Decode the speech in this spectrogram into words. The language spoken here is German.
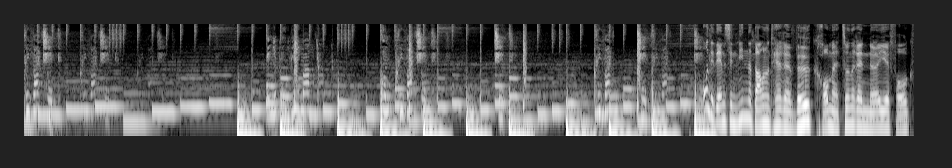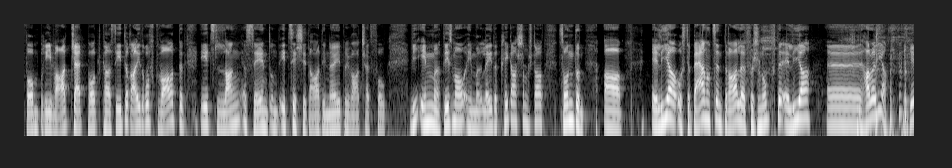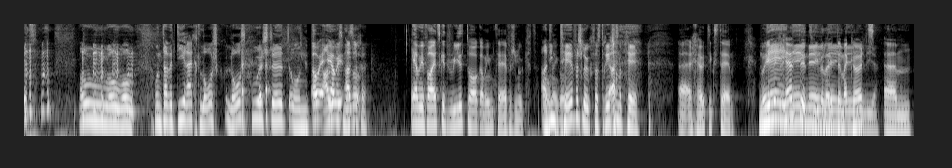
Privatchat. Privatchat. Und in dem Sinne, meine Damen und Herren, willkommen zu einer neuen Folge vom Privatchat-Podcast. Ich habe alle darauf gewartet, jetzt lang ersehnt und jetzt ist sie da, die neue Privatchat-Folge. Wie immer, diesmal haben wir leider keinen Gast am Start, sondern äh, Elia aus der Berner Zentrale, verschnupfte Elia. Äh, hallo Elia, wie geht's? Oh, oh, oh. Und da wird direkt los, losgehustet und Oh, hab alles mich- also- Mögliche. Ich habe mir vorhin jetzt gerade Real Talk an meinem Tee verschluckt. An Oh deinem. Tee verschluckt, was trinkst du Ja. für Tee? Äh, Erkältungstee. Weil ich Nee, bin erkältet, nee, liebe nee, Leute. Man nee, hört Elia. ähm,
